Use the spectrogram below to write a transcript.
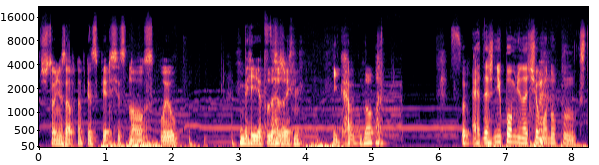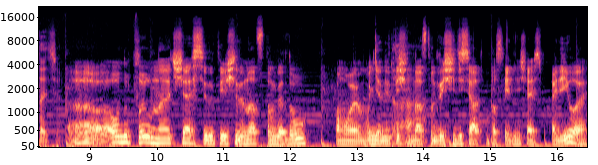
что внезапно принц Перси снова всплыл. Да и это даже не говно. Сука. Я даже не помню, на чем он уплыл, кстати. А, он уплыл на части в 2012 году, по-моему, нет, в 2012, в 2010 последняя часть выходила,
